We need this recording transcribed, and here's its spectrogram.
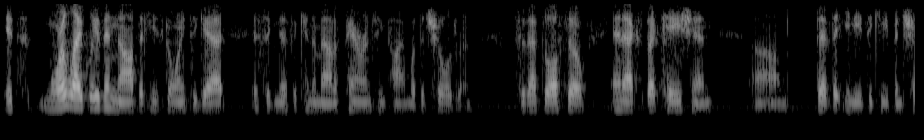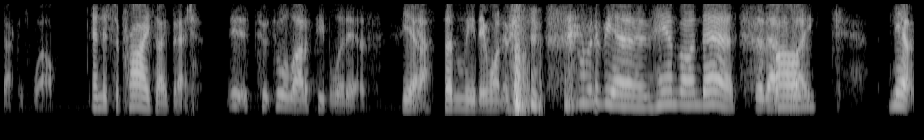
It's more likely than not that he's going to get a significant amount of parenting time with the children. So that's also an expectation um, that that you need to keep in check as well. And a surprise, I bet. It, to, to a lot of people, it is. Yeah, yeah. suddenly they want to be, I want to be a hands-on dad. So that's um, right. Yeah.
